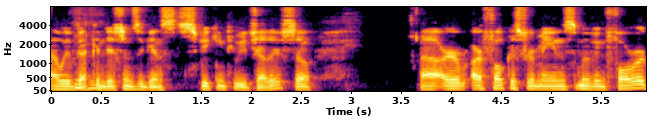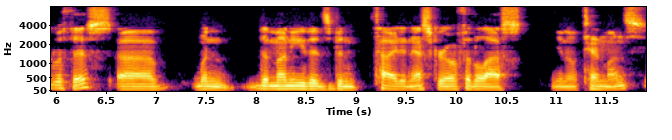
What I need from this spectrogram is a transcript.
Uh, we've got mm-hmm. conditions against speaking to each other. So uh, our, our focus remains moving forward with this. Uh, when the money that's been tied in escrow for the last, you know, 10 months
